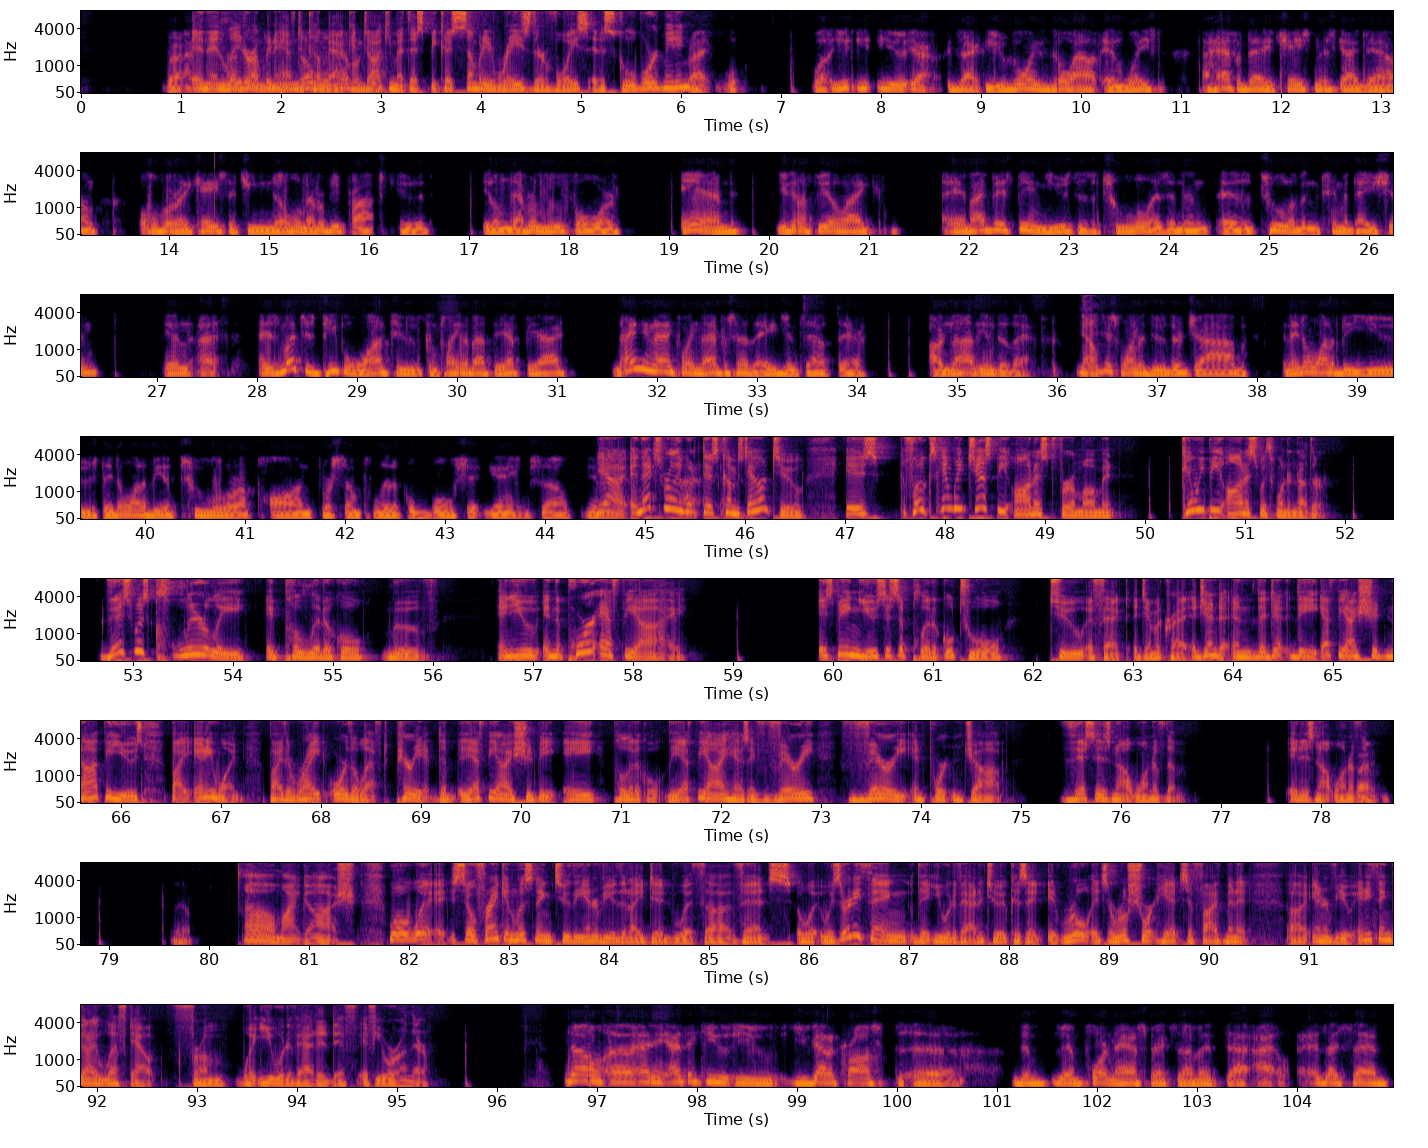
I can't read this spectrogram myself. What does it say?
Right. and then later I'm going to have to come back and get- document this because somebody raised their voice at a school board meeting. Right. Well, well you, you, you, yeah, exactly. You're going to go out and waste a half a day chasing this guy down over a case that you know will never be prosecuted. It'll never move forward. And you're going to feel like, am I just being used as a tool, as an, as a tool of intimidation? And uh, as much as people want to complain about the FBI, 99.9% of the agents out there are not into that. No. They just want to do their job and they don't want to be used. They don't want to be a tool or a pawn for some political bullshit game. So, you know, Yeah, and that's really what this comes down to is folks, can we just be honest for a moment? Can we be honest with one another? This was clearly a political move. And you and the poor FBI is being used as a political tool to affect a Democrat agenda. And the the FBI should not be used by anyone, by the right or the left. Period. The, the FBI should be apolitical. The FBI has a very, very important job. This is not one of them. It is not one of Right. them. Yeah. Oh my gosh! Well, so Frank, in listening to the interview that I did with uh, Vince, w- was there anything that you would have added to it? Because it, it real it's a real short hit. It's a five minute uh, interview. Anything that I left out from what you would have added if if you were on there? No, uh, I, I think you you you got across uh, the the important aspects of it. Uh, I, as I said,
